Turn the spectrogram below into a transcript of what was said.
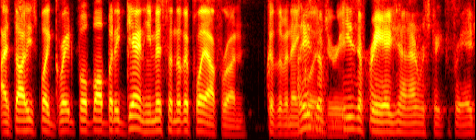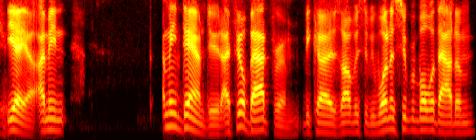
I thought he's played great football, but again, he missed another playoff run because of an ankle He's a, injury. he's a free agent, an unrestricted free agent. Yeah, yeah. I mean, I mean, damn, dude. I feel bad for him because obviously we won a Super Bowl without him.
